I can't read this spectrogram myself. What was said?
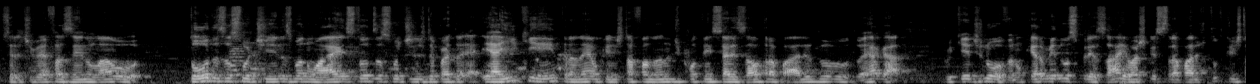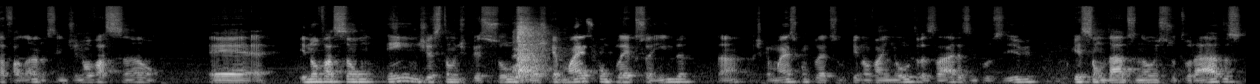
Se ele estiver fazendo lá o, todas as rotinas manuais, todas as rotinas de departamento. É aí que entra né, o que a gente está falando de potencializar o trabalho do, do RH. Porque, de novo, eu não quero menosprezar, eu acho que esse trabalho de tudo que a gente está falando, assim, de inovação, é, inovação em gestão de pessoas, eu acho que é mais complexo ainda tá? Acho que é mais complexo do que inovar em outras áreas, inclusive, porque são dados não estruturados.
